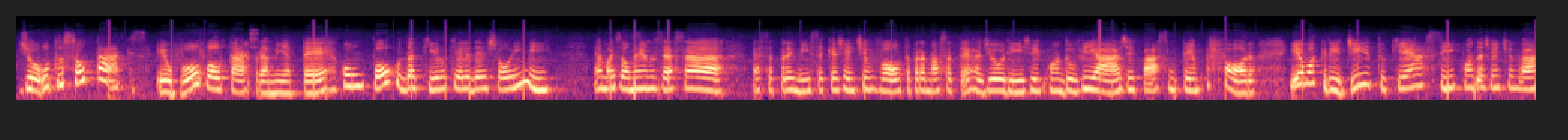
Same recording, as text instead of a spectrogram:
de outros sotaques. Eu vou voltar para a minha terra com um pouco daquilo que ele deixou em mim. É mais ou menos essa essa premissa que a gente volta para nossa terra de origem quando viaja e passa um tempo fora. E eu acredito que é assim quando a gente vai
